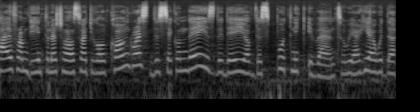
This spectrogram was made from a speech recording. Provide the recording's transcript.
Hi from the International Astronautical Congress. The second day is the day of the Sputnik event. We are here with the,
